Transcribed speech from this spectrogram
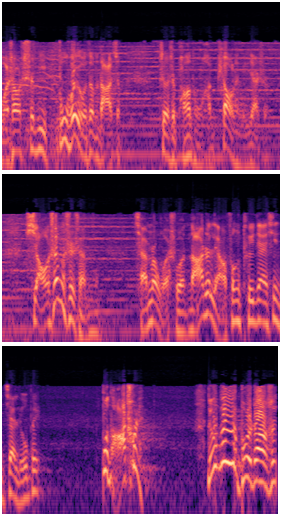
火烧赤壁不会有这么大的胜。这是庞统很漂亮的一件事。小胜是什么呢？前面我说拿着两封推荐信见刘备，不拿出来。刘备也不知道是，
